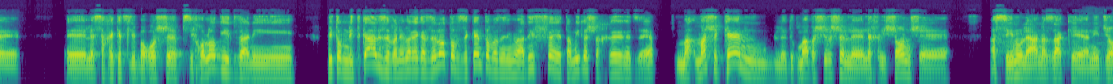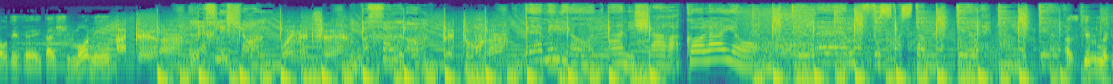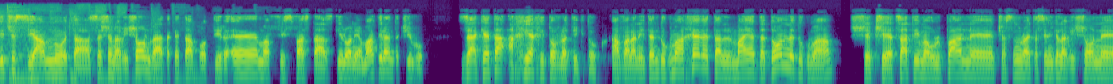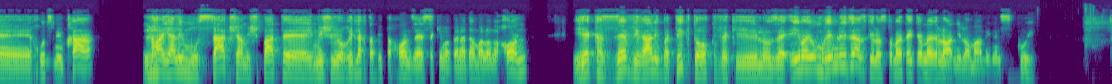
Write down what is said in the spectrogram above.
אה, לשחק אצלי בראש פסיכולוגית, ואני פתאום נתקע על זה, ואני אומר, רגע, זה לא טוב, זה כן טוב, אז אני מעדיף תמיד לשחרר את זה. מה, מה שכן, לדוגמה בשיר של לך לישון, שעשינו לאנה זק, אה, אני ג'ורדי ואיתי שמעוני, לך לישון. בואי נצא. בחלום. בטוחה במיליון, אני שרה כל היום. תראה מה פספסת, בוא תראה. אז כאילו נגיד שסיימנו את הסשן הראשון והיה את הקטע בוא תראה מה פספסת אז כאילו אני אמרתי להם תקשיבו זה הקטע הכי הכי טוב לטיקטוק אבל אני אתן דוגמה אחרת על מאיה דדון לדוגמה שכשיצאתי מהאולפן אה, כשעשינו לה את הסינגל הראשון אה, חוץ ממך לא היה לי מושג שהמשפט אה, אם מישהו יוריד לך את הביטחון זה עסק עם הבן אדם הלא נכון יהיה כזה ויראלי בטיקטוק וכאילו זה אם היו אומרים לי את זה אז כאילו זאת אומרת הייתי אומר לא אני לא מאמין אין סיכוי.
